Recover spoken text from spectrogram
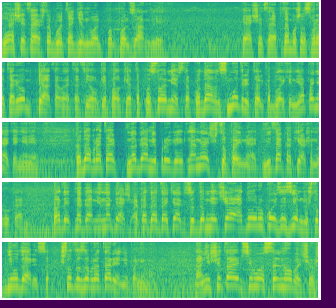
Я считаю, что будет 1-0 по пользу Англии. Я считаю, потому что с вратарем пятого этот, елки-палки, это пустое место. Куда он смотрит только, Блохин, я понятия не имею. Когда вратарь ногами прыгает на мяч, что поймать, не так, как Яшин руками, падает ногами на мяч, а когда дотягивается до мяча, одной рукой за землю, чтобы не удариться. Что это за вратарь, я не понимаю. А не считая всего остального, что ж,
